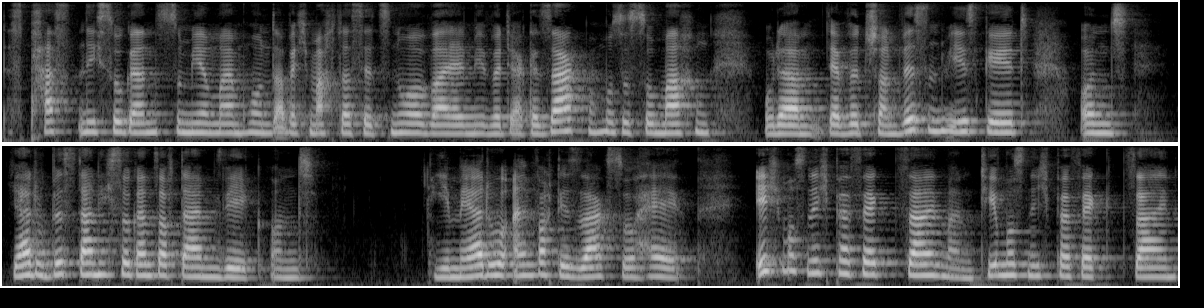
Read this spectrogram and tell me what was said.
das passt nicht so ganz zu mir und meinem Hund, aber ich mache das jetzt nur, weil mir wird ja gesagt, man muss es so machen oder der wird schon wissen, wie es geht. Und ja, du bist da nicht so ganz auf deinem Weg. Und je mehr du einfach dir sagst, so, hey, ich muss nicht perfekt sein, mein Tier muss nicht perfekt sein,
